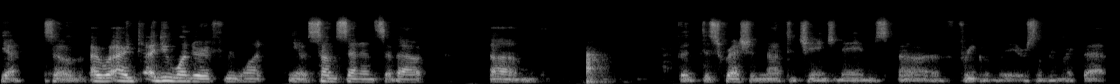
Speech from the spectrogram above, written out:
Yeah, so I, I, I do wonder if we want, you know, some sentence about um, the discretion not to change names uh, frequently or something like that.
